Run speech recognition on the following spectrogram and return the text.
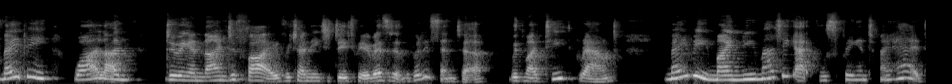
Maybe while I'm doing a nine to five, which I need to do to be a resident of the Buddhist center with my teeth ground, maybe my new magic act will spring into my head.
